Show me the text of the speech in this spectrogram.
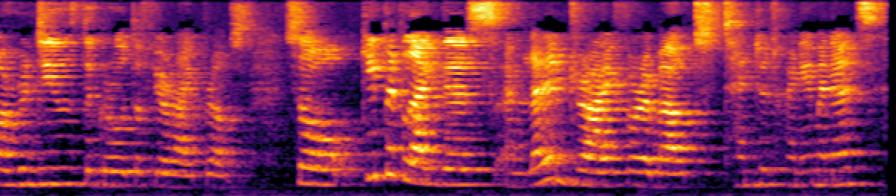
or reduce the growth of your eyebrows. So keep it like this and let it dry for about 10 to 20 minutes.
